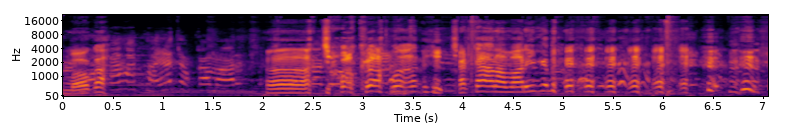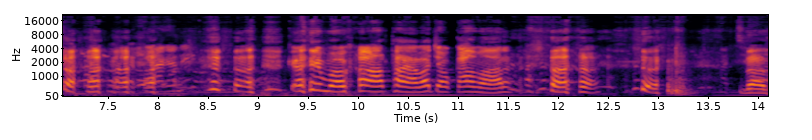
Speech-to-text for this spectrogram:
ਮੌਕਾ। ਮੌਕਾ ਹੱਥ ਆਇਆ ਚੌਕਾ ਮਾਰ। ਹਾਂ ਚੌਕਾ ਮਾਰ। ਛੱਕਾ ਨਾ ਮਾਰੀ ਕਿਤੇ। ਕਹਿੰਦੀ ਮੌਕਾ ਹੱਥ ਆਇਆ ਵਾ ਚੌਕਾ ਮਾਰ। ਦੱਸ।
